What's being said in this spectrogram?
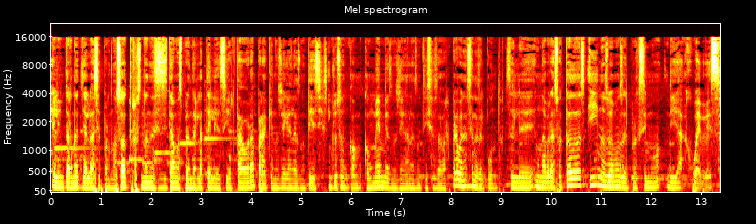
el internet ya lo hace por nosotros. No necesitamos prender la tele a cierta hora para que nos lleguen las noticias. Incluso con, memes nos llegan las noticias ahora. Pero bueno, ese no es el punto. Se le un abrazo a todos y nos vemos el próximo día jueves.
